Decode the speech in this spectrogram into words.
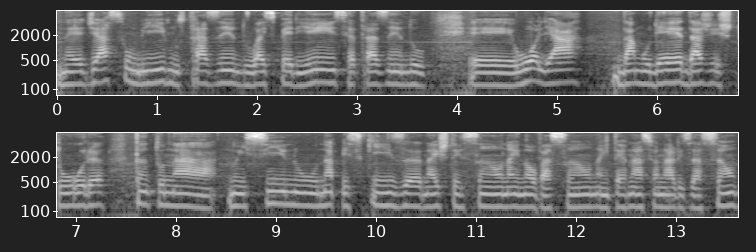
né, de assumirmos, trazendo a experiência, trazendo eh, o olhar da mulher, da gestora, tanto na, no ensino, na pesquisa, na extensão, na inovação, na internacionalização,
